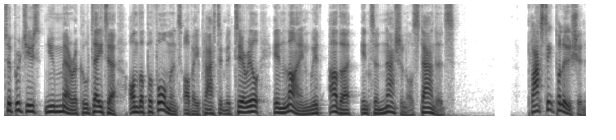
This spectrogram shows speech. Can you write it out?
to produce numerical data on the performance of a plastic material in line with other international standards. Plastic pollution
